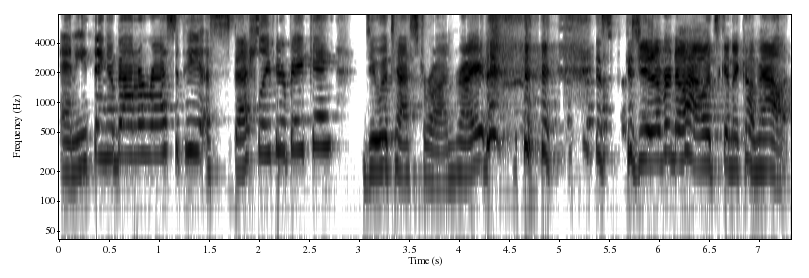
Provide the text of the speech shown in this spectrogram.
anything about a recipe, especially if you're baking, do a test run, right? Because you never know how it's going to come out.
